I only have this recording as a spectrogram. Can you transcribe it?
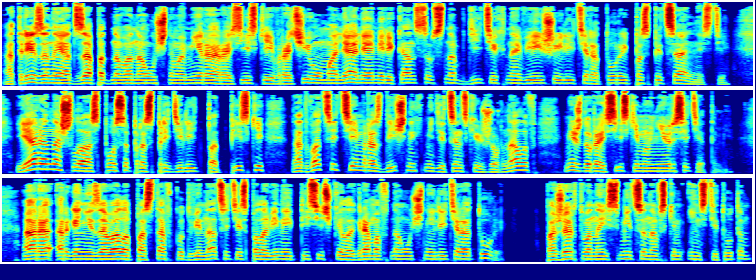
Отрезанные от западного научного мира российские врачи умоляли американцев снабдить их новейшей литературой по специальности. Яра нашла способ распределить подписки на 27 различных медицинских журналов между российскими университетами. Ара организовала поставку 12,5 тысяч килограммов научной литературы, пожертвованной Смитсоновским институтом,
